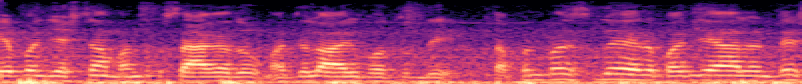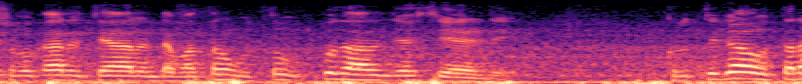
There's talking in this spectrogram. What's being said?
ఏ పని చేసినా ముందుకు సాగదు మధ్యలో ఆగిపోతుంది. తప్పని పరిస్థితుల్లో ఏదైనా పని చేయాలంటే శుభకార్యం చేయాలంటే మాత్రం ఉప్పు ఉప్పు దానం చేసి చేయండి. కృతిగా ఉత్తర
